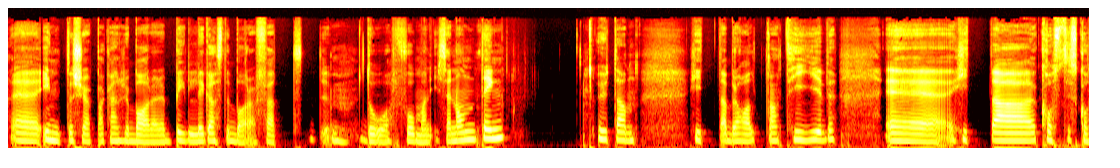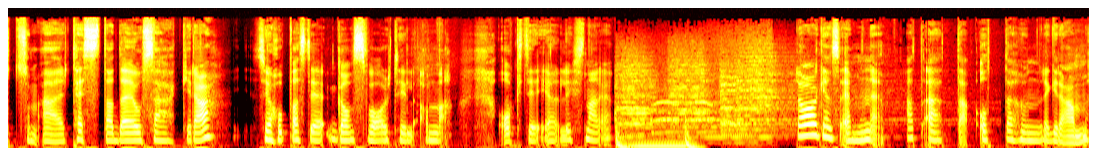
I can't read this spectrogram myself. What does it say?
eh, inte köpa kanske bara det billigaste bara för att mm, då får man i sig någonting utan hitta bra alternativ, eh, hitta kosttillskott som är testade och säkra. Så jag hoppas det gav svar till Anna och till er lyssnare. Dagens ämne, att äta 800 gram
